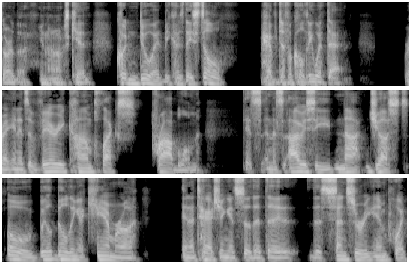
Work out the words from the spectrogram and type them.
or the you know I was kid couldn't do it because they still have difficulty with that right? And it's a very complex problem. It's and it's obviously not just oh bu- building a camera and attaching it so that the the sensory input,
